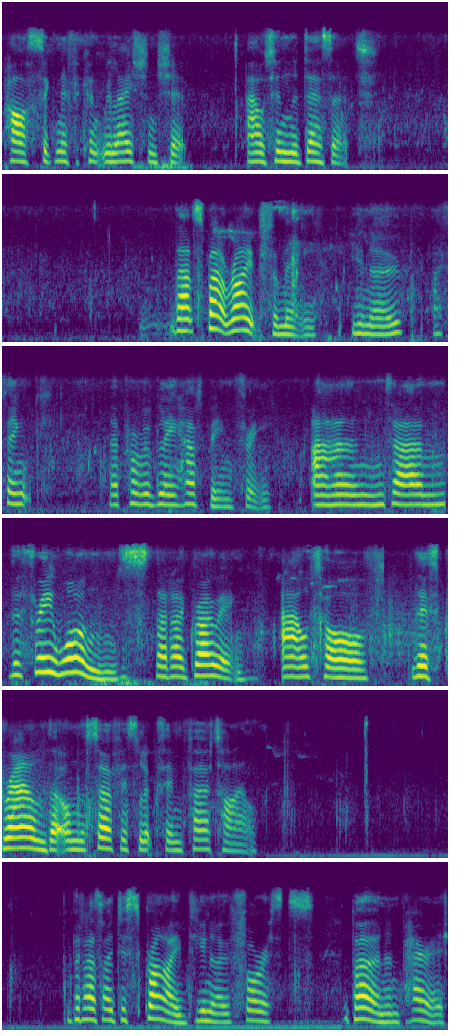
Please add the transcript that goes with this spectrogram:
past significant relationship out in the desert that's about right for me, you know. I think there probably have been three. And um, the three wands that are growing out of this ground that on the surface looks infertile. But as I described, you know, forests burn and perish.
